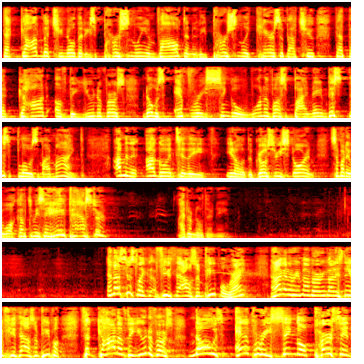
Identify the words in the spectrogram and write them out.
That God lets you know that He's personally involved and that He personally cares about you. That the God of the universe knows every single one of us by name. This, this blows my mind. I'm in the, I'll go into the, you know, the grocery store and somebody walk up to me and say, Hey, pastor. I don't know their name. And that's just like a few thousand people, right? And I gotta remember everybody's name, a few thousand people. The God of the universe knows every single person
